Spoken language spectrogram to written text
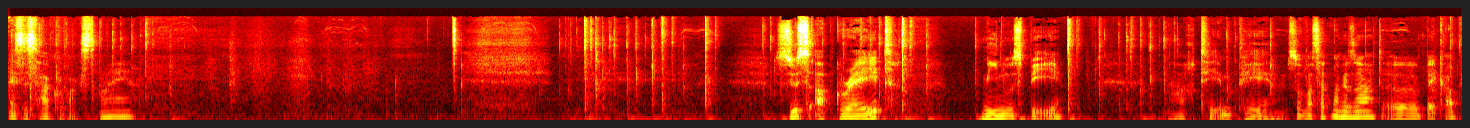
SSH Corax 3. Sys-Upgrade minus B nach TMP. So, was hat man gesagt? Äh, Backup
